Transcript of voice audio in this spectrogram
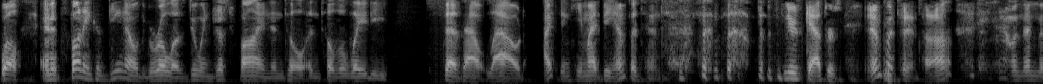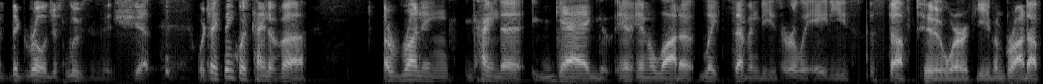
Well, and it's funny because Dino the gorilla is doing just fine until until the lady says out loud, "I think he might be impotent." the newscaster's impotent, huh? You know, and then the, the gorilla just loses his shit, which I think was kind of a a running kind of gag in, in, a lot of late 70s, early 80s stuff too, where if you even brought up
